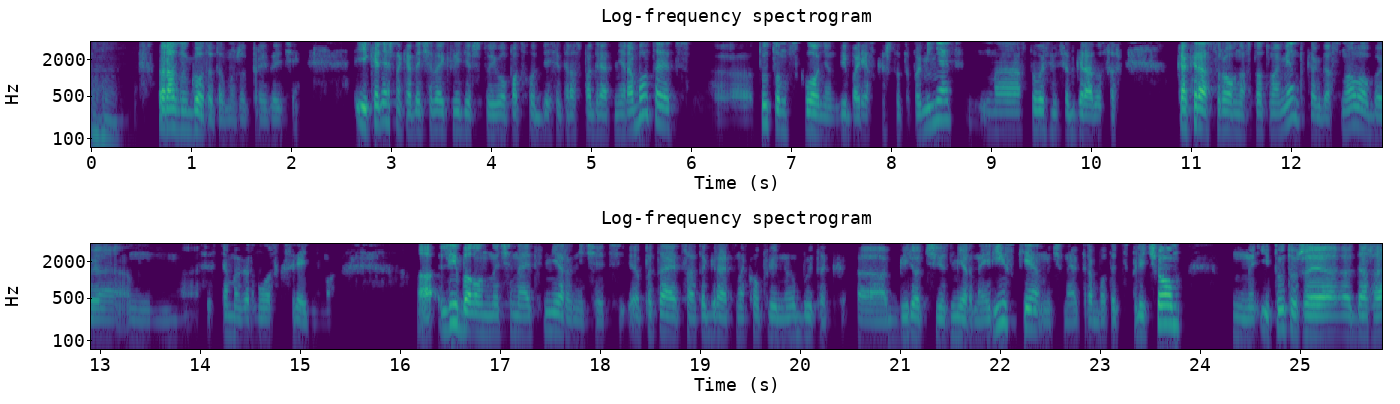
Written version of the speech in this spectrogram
Uh-huh. Раз в год это может произойти. И, конечно, когда человек видит, что его подход 10 раз подряд не работает, тут он склонен либо резко что-то поменять на 180 градусов, как раз ровно в тот момент, когда снова бы система вернулась к среднему. А, либо он начинает нервничать, э, пытается отыграть накопленный убыток, а, берет чрезмерные риски, начинает работать с плечом, и тут уже э, даже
